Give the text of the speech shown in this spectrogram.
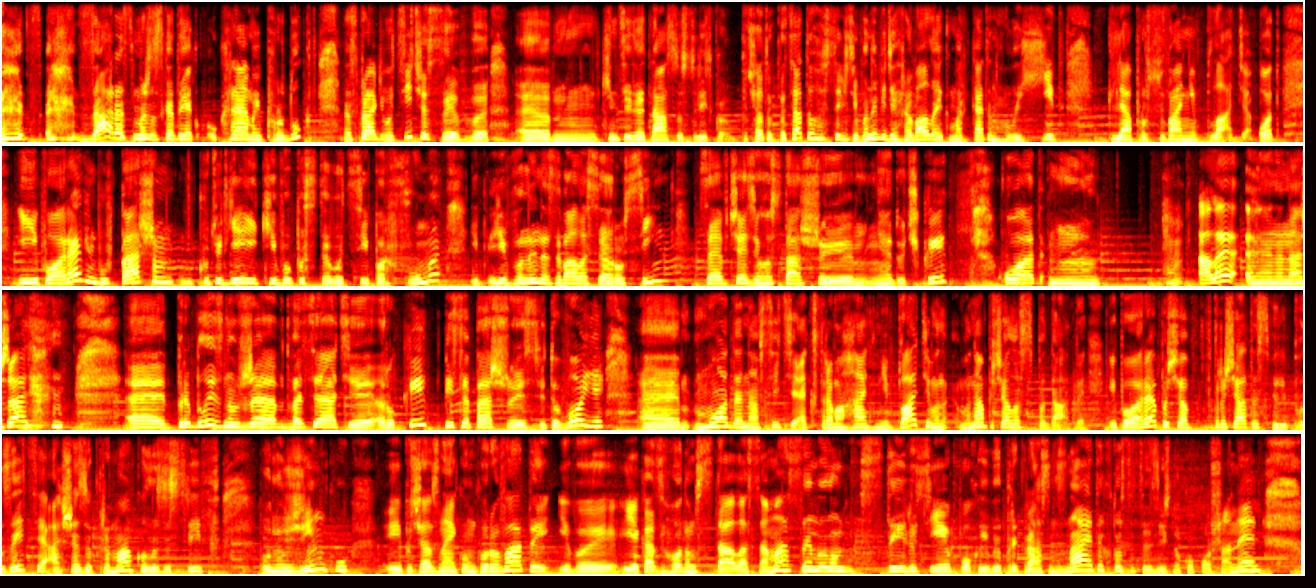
зараз можна сказати, як окремий продукт. Насправді, у ці часи в е, кінці 19 століття, початок 20 століття, вони відігравали як маркетинговий хід для просування плаття. От і Пуаре він був першим кутюр'є, який випустив оці парфуми, і, і вони називалися Росінь. Це в честь його старшої дочки. От. але, е, на жаль, приблизно вже в 20-ті роки, після Першої світової, е, мода на всі ці екстравагантні платі вона почала спадати. І Пуаре почав втрачати свої позиції, а ще зокрема, коли зустрів одну жінку і почав з нею конкурувати, і ви, яка згодом стала сама символом стилю цієї епохи. І ви прекрасно знаєте, хто це. Це, звісно, Коко Шанель.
